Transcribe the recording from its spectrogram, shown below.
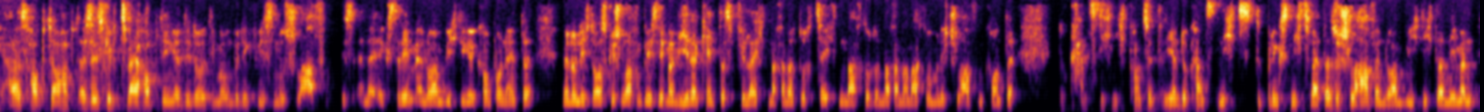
Ja, das Haupt, also es gibt zwei Hauptdinge, die, du, die man unbedingt wissen muss. Schlaf ist eine extrem enorm wichtige Komponente. Wenn du nicht ausgeschlafen bist, ich meine, jeder kennt das vielleicht nach einer durchzechten Nacht oder nach einer Nacht, wo man nicht schlafen konnte. Du kannst dich nicht konzentrieren, du kannst nichts, du bringst nichts weiter. Also Schlaf enorm wichtig. Da nehmen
